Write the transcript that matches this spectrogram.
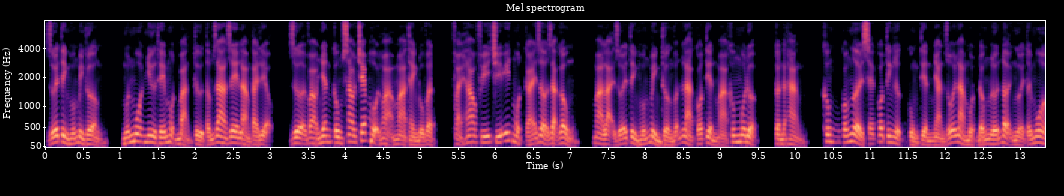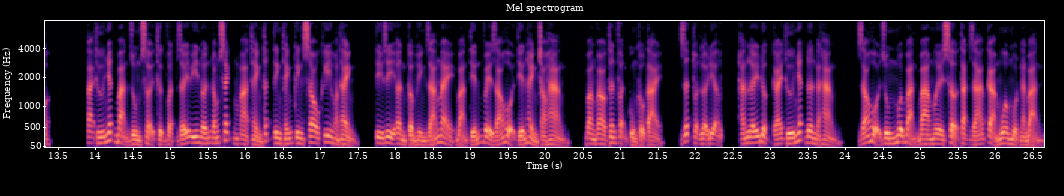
Dưới tình huống bình thường, muốn mua như thế một bản từ tấm da dê làm tài liệu, dựa vào nhân công sao chép hội họa mà thành đồ vật, phải hao phí chí ít một cái giờ dạ gồng, mà lại dưới tình huống bình thường vẫn là có tiền mà không mua được, cần đặt hàng, không có người sẽ có tinh lực cùng tiền nhàn rỗi làm một đống lớn đợi người tới mua. Tại thứ nhất bản dùng sợi thực vật giấy in ấn đóng sách mà thành thất tinh thánh kinh sau khi hoàn thành tỷ dị ẩn cầm hình dáng này bản tiến về giáo hội tiến hành trao hàng bằng vào thân phận cùng khẩu tài rất thuận lợi địa hắn lấy được cái thứ nhất đơn đặt hàng giáo hội dùng mỗi bản ba mươi sở tạt giá cả mua một ngàn bản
